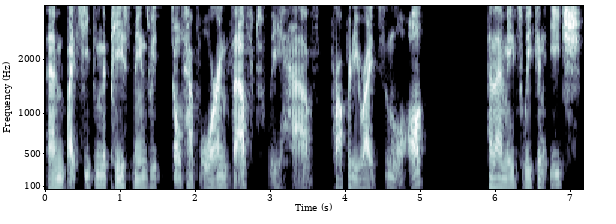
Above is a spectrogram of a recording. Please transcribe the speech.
And by keeping the peace means we don't have war and theft. We have property rights and law. And that means we can each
